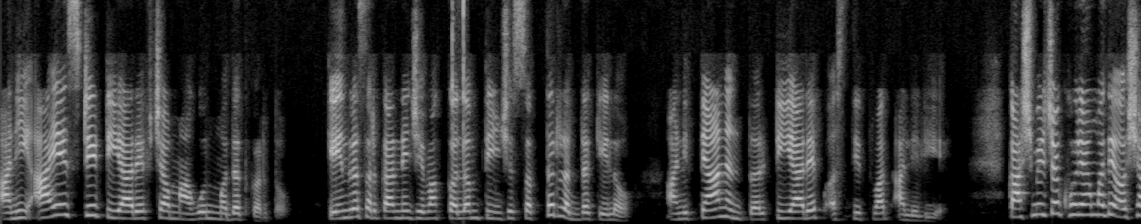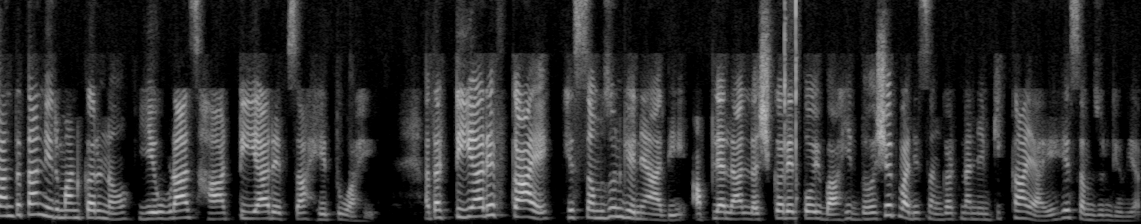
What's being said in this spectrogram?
आणि आय एस टी टीआरएफच्या मागून मदत करतो. केंद्र सरकारने जेव्हा कलम तीनशे सत्तर रद्द केलं आणि त्यानंतर टीआरएफ अस्तित्वात आलेली आहे. काश्मीरच्या खोऱ्यामध्ये अशांतता निर्माण करणं एवढाच हा टीआरएफचा हेतू आहे. आता टीआरएफ काय हे समजून घेण्याआधी आपल्याला लष्कर ए तोयबा ही दहशतवादी संघटना नेमकी काय आहे हे समजून घेऊयात.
